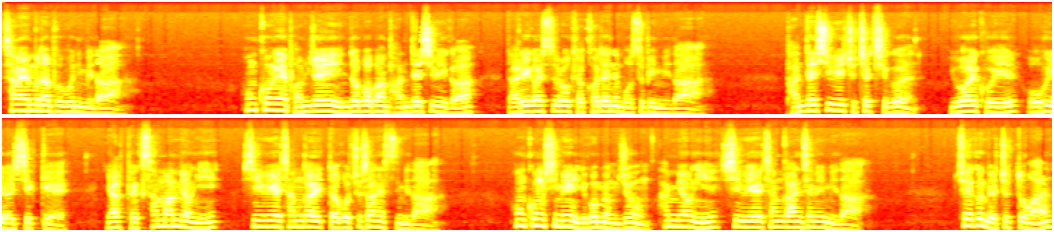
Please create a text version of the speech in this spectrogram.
사회문화 부분입니다. 홍콩의 범죄인 인도 법안 반대 시위가 날이 갈수록 격화되는 모습입니다. 반대 시위 주최 측은 6월 9일 오후 10시께 약 103만 명이 시위에 참가했다고 추산했습니다. 홍콩 시민 7명 중 1명이 시위에 참가한 셈입니다. 최근 몇 주 동안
